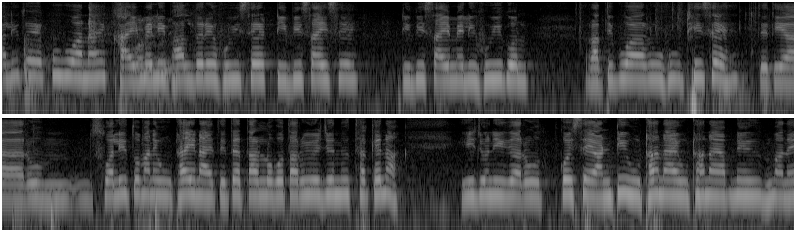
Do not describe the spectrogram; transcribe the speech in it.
কালিতো একো হোৱা নাই খাই মেলি ভালদৰে শুইছে টিভি চাইছে টিভি চাই মেলি শুই গ'ল। ৰাতিপুৱা আৰু উঠিছে তেতিয়া আৰু ছোৱালীটো মানে উঠাই নাই তেতিয়া তাৰ লগত আৰু এজনী থাকে না। ইজনীক আৰু কৈছে আণ্টি উঠা নাই উঠা নাই আপুনি মানে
